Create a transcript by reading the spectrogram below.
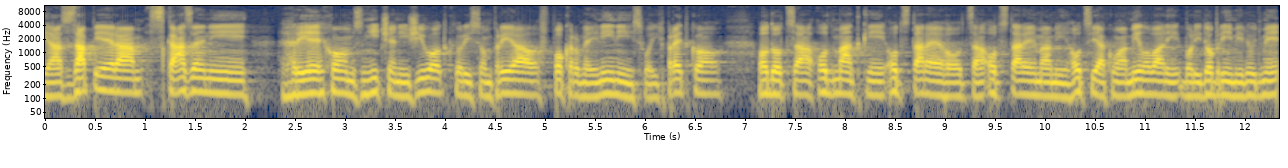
ja zapieram skazený hriechom zničený život, ktorý som prijal v pokrvnej línii svojich predkov, od otca, od matky, od starého otca, od starej mamy, hoci ako ma milovali, boli dobrými ľuďmi.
